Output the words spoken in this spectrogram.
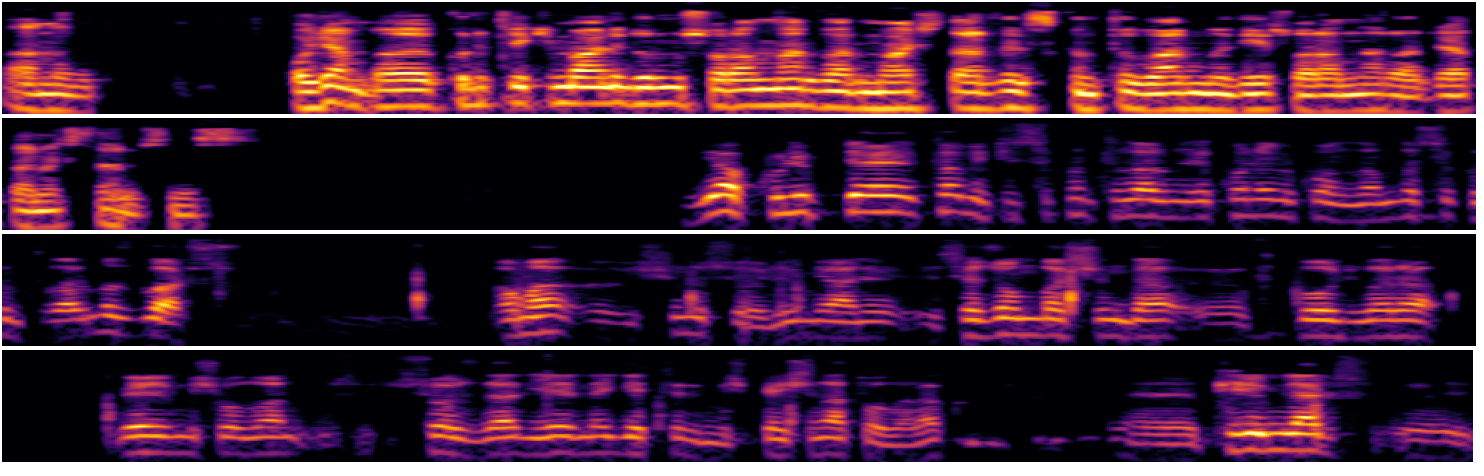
Anladım. Hocam e, kulüpteki mali durumu soranlar var. Maaşlarda bir sıkıntı var mı diye soranlar var. Cevap vermek ister misiniz? Ya kulüpte tabii ki sıkıntılarımız, ekonomik anlamda sıkıntılarımız var. Ama e, şunu söyleyeyim yani sezon başında e, futbolculara verilmiş olan sözler yerine getirilmiş peşinat olarak. E, primler e,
